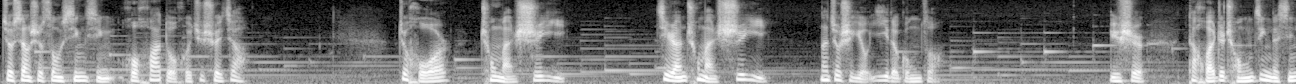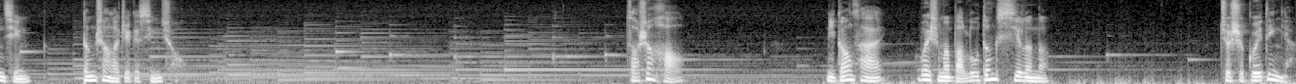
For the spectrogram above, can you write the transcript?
就像是送星星或花朵回去睡觉。这活儿。”充满诗意。既然充满诗意，那就是有意义的工作。于是，他怀着崇敬的心情，登上了这个星球。早上好。你刚才为什么把路灯熄了呢？这是规定呀。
